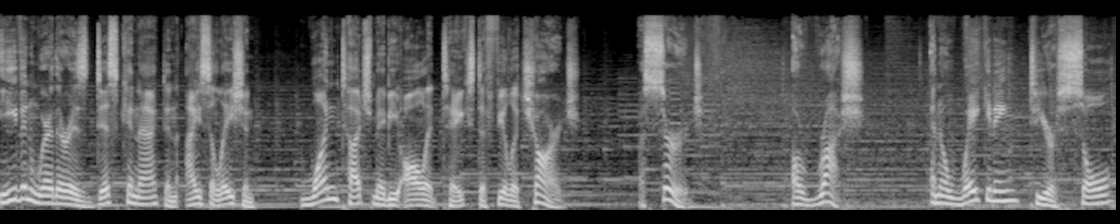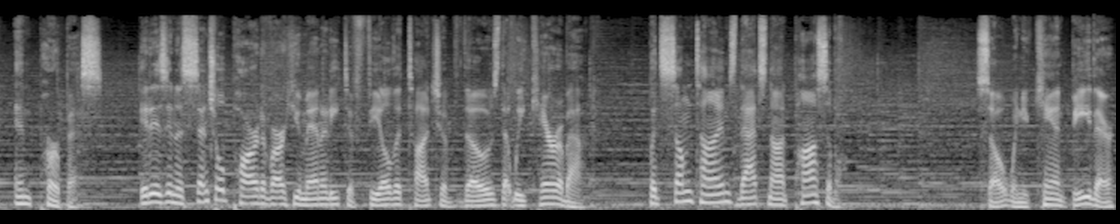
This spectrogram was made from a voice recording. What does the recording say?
Even where there is disconnect and isolation, one touch may be all it takes to feel a charge, a surge, a rush, an awakening to your soul and purpose. It is an essential part of our humanity to feel the touch of those that we care about. But sometimes that's not possible. So when you can't be there,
